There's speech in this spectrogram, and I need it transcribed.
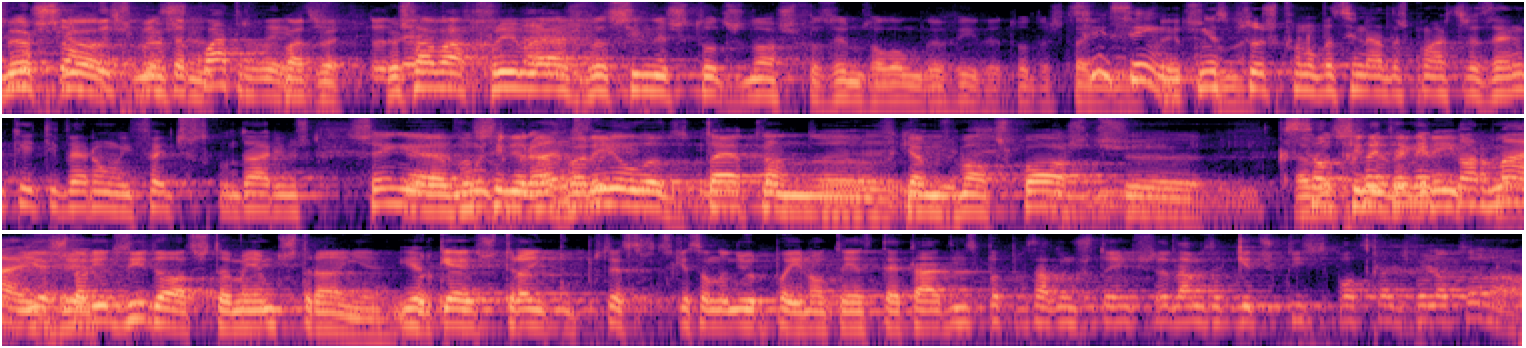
meus senhores, meus senhores, quatro vezes. Quatro vezes. Eu estava a referir-me às vacinas que todos nós fazemos ao longo da vida, todas têm. Sim, sim, eu conheço pessoas que foram vacinadas com a AstraZeneca e tiveram efeitos secundários. Sim, a vacina da varíola, do tétano, ficamos mal dispostos. Que são perfeitamente normais. E a história dos idosos também é muito estranha. Porque é estranho que o processo de certificação da União Europeia não tenha detectado isso, para passar uns tempos andarmos aqui a discutir se pode ser velhotes ou não.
